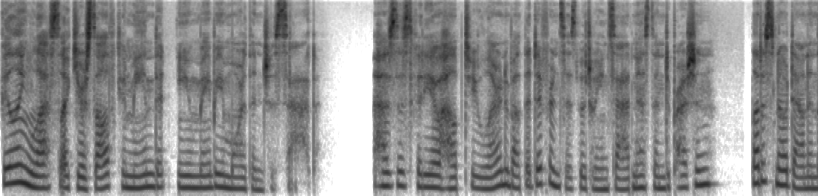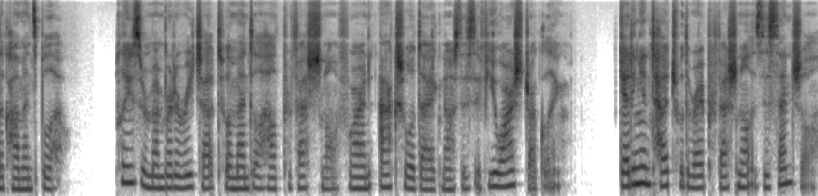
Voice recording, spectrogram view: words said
Feeling less like yourself can mean that you may be more than just sad. Has this video helped you learn about the differences between sadness and depression? Let us know down in the comments below. Please remember to reach out to a mental health professional for an actual diagnosis if you are struggling. Getting in touch with the right professional is essential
